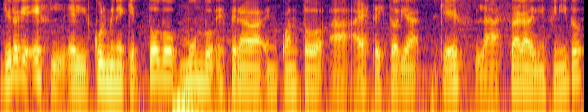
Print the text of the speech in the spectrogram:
yo creo que es el culmine que todo mundo esperaba en cuanto a, a esta historia, que es la saga del infinito,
